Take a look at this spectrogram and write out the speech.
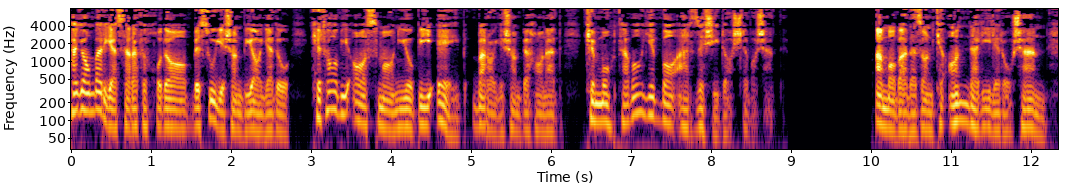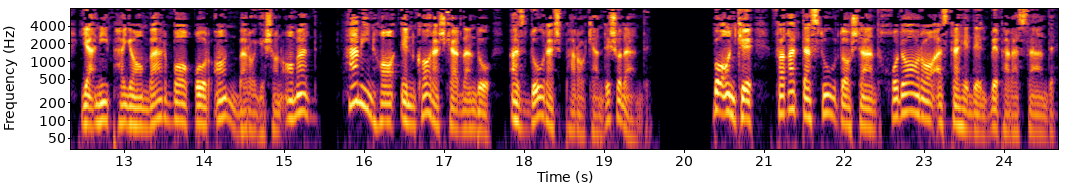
پیامبری از طرف خدا به سویشان بیاید و کتابی آسمانی و بیعیب برایشان بخواند که محتوای با ارزشی داشته باشد. اما بعد از آن که آن دلیل روشن یعنی پیامبر با قرآن برایشان آمد همینها انکارش کردند و از دورش پراکنده شدند. با آنکه فقط دستور داشتند خدا را از ته دل بپرستند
